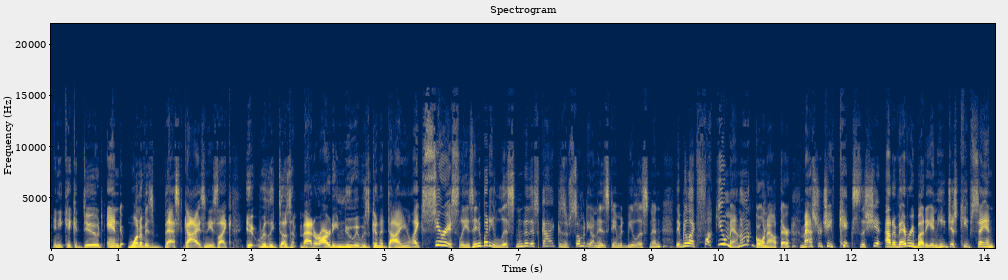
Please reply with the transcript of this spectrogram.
and you kick a dude and one of his best guys. And he's like, it really doesn't matter. I already knew he was going to die. And you're like, seriously, is anybody listening to this guy? Because if somebody on his team would be listening, they'd be like, fuck you, man. I'm not going out there. Master Chief kicks the shit out of everybody, and he just keeps saying,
